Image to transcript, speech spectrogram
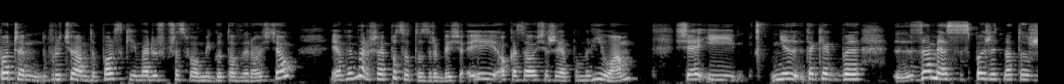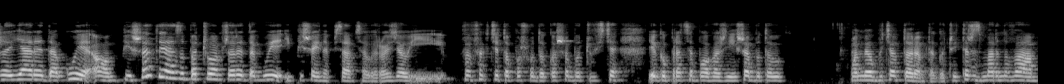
Po czym wróciłam do Polski i Mariusz przesłał mi gotowy rozdział. Ja mówię, Mariusz, ale po co to zrobiłeś? I okazało się, że ja pomyliłam się i nie, tak jakby zamiast spojrzeć na to, że ja redaguję, a on pisze, to ja zobaczyłam, że redaguję i piszę i napisałam cały rozdział i w efekcie to poszło do kosza, bo oczywiście jego praca była ważniejsza, bo to on miał być autorem tego, czyli też zmarnowałam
